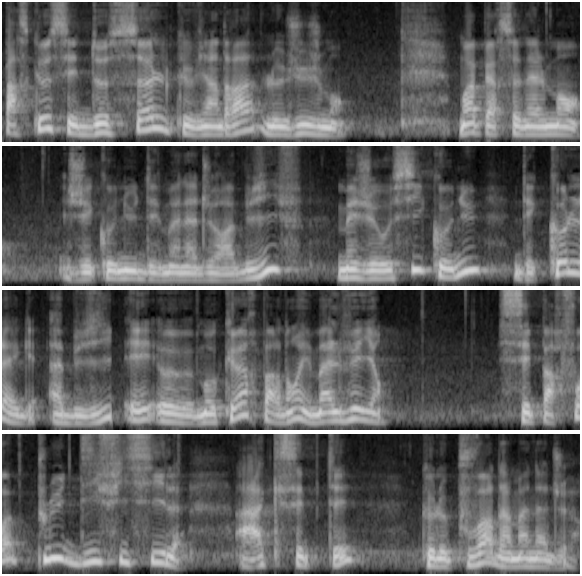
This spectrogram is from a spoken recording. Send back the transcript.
Parce que c'est de seuls que viendra le jugement. Moi, personnellement, j'ai connu des managers abusifs, mais j'ai aussi connu des collègues abusifs et euh, moqueurs pardon, et malveillants. C'est parfois plus difficile à accepter que le pouvoir d'un manager.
